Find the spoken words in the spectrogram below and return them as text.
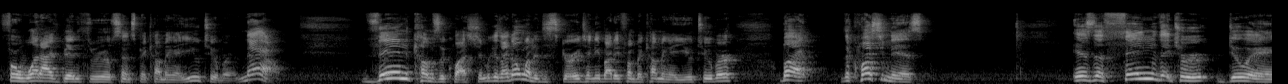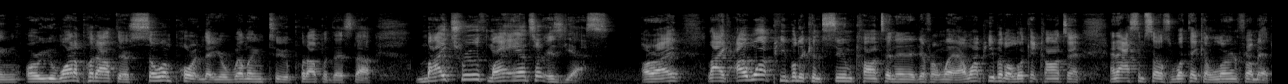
for what I've been through since becoming a YouTuber. Now, then comes the question, because I don't want to discourage anybody from becoming a YouTuber, but the question is, is the thing that you're doing or you want to put out there so important that you're willing to put up with this stuff? My truth, my answer is yes. All right? Like, I want people to consume content in a different way. I want people to look at content and ask themselves what they can learn from it.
